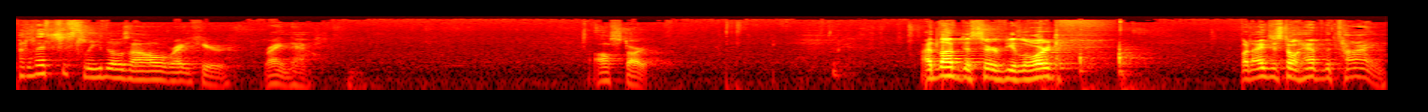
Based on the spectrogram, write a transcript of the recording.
but let's just leave those all right here, right now. I'll start. I'd love to serve you, Lord but I just don't have the time.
